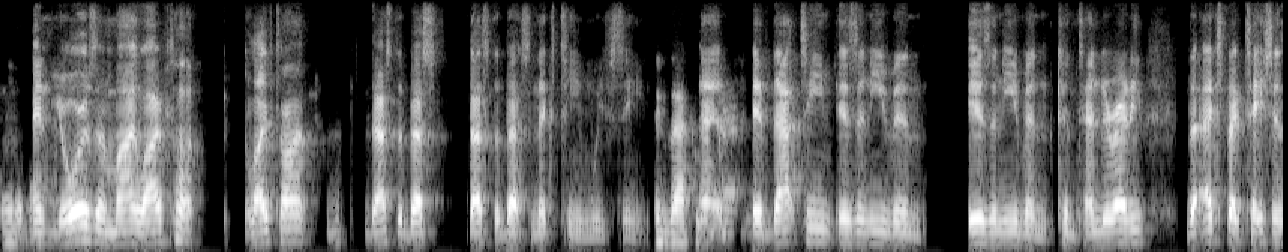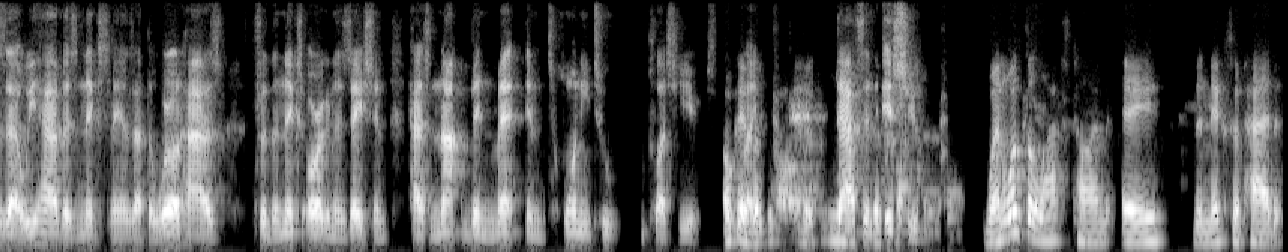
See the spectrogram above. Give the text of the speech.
sustainable. and yours and my lifetime, lifetime, that's the best. That's the best Knicks team we've seen. exactly. And if that team isn't even isn't even contender ready, the expectations that we have as Knicks fans that the world has for the Knicks organization has not been met in 22 plus years. okay, like, but, but That's an issue. time. When was the last time a the Knicks have had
